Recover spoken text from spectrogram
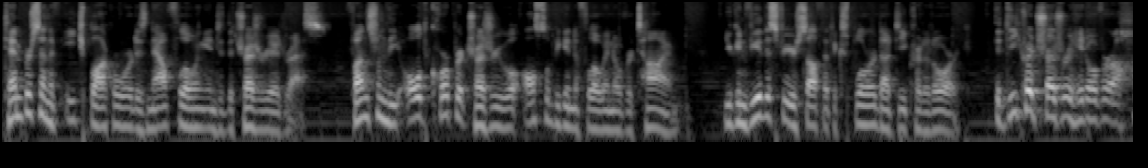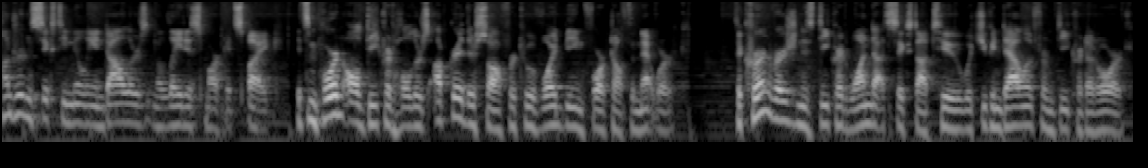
10% of each block reward is now flowing into the treasury address. Funds from the old corporate treasury will also begin to flow in over time. You can view this for yourself at explorer.decred.org. The Decred treasury hit over $160 million in the latest market spike. It's important all Decred holders upgrade their software to avoid being forked off the network. The current version is Decred 1.6.2, which you can download from decred.org.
